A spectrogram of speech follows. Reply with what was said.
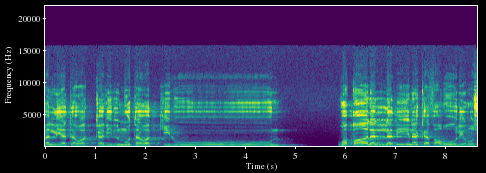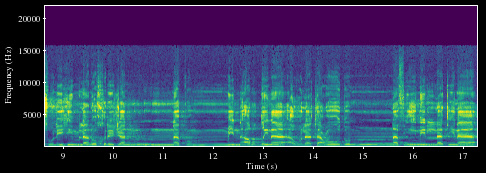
فليتوكل المتوكلون وقال الذين كفروا لرسلهم لنخرجنكم من أرضنا أو لتعودن في ملتنا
